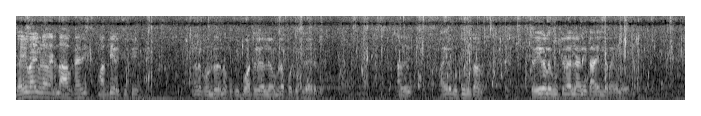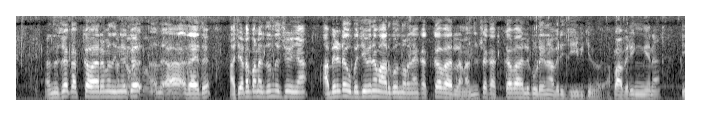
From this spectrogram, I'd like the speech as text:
ദയവായി ഇവിടെ വരുന്ന ആൾക്കാർ മദ്യം വെച്ചിട്ട് നിങ്ങൾ കൊണ്ടുവരുന്ന കുപ്പി ബോട്ടിലെല്ലാം ഇവിടെ പൊട്ടിച്ചിടായിരുന്നു അത് ഭയങ്കര ബുദ്ധിമുട്ടാണ്. സ്ത്രീകൾ കുട്ടികളെല്ലാം ഈ കായലിൽ ഇറങ്ങുന്നത്. എന്ന് വെച്ചാൽ കക്ക വരുമ്പോൾ നിങ്ങൾക്ക് അതായത് ആ ചേട്ടൻ പറഞ്ഞ എന്തെന്ന് വെച്ച് കഴിഞ്ഞാൽ അവരുടെ ഉപജീവന മാർഗം എന്ന് പറഞ്ഞാൽ കക്ക വാരലാണ്. എന്ന് വെച്ചാൽ കക്ക കൂടെയാണ് അവർ ജീവിക്കുന്നത്. അപ്പോൾ അവരിങ്ങനെ ഈ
